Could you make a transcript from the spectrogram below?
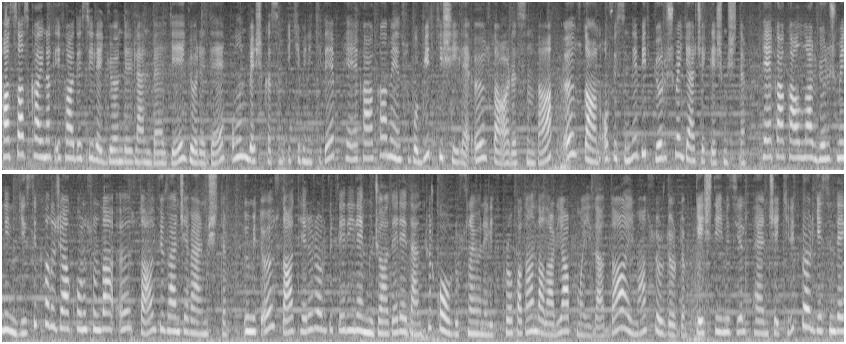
Hassas kaynak ifadesiyle gönderilen belgeye göre de 15 Kasım 2002'de PKK mensubu bir kişiyle Özdağ arasında Özdağ'ın ofisinde bir görüşme gerçekleşmişti. PKK'lılar görüşmenin gizli kalacağı konusunda Özdağ'a güvence vermişti. Ümit Özdağ terör örgütleriyle mücadele eden Türk ordusuna yönelik propagandalar yapmayı da daima sürdürdü. Geçtiğimiz yıl Pençe Kilit bölgesinde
